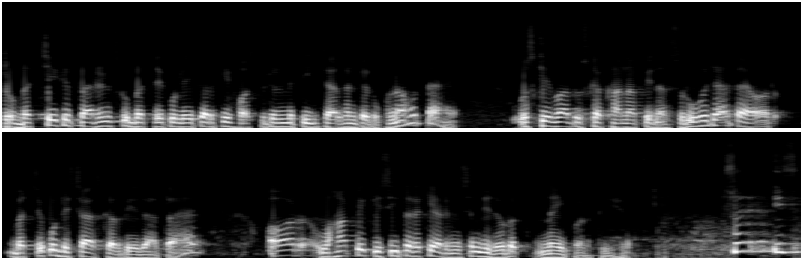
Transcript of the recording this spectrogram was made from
तो बच्चे के पेरेंट्स को, बच्चे को लेकर के हॉस्पिटल में तीन चार घंटे रुकना होता है, उसके बाद उसका खाना पीना शुरू हो जाता है और बच्चे को डिस्चार्ज कर दिया जाता है और वहाँ पे किसी तरह के एडमिशन की ज़रूरत नहीं पड़ती है। सर, इस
